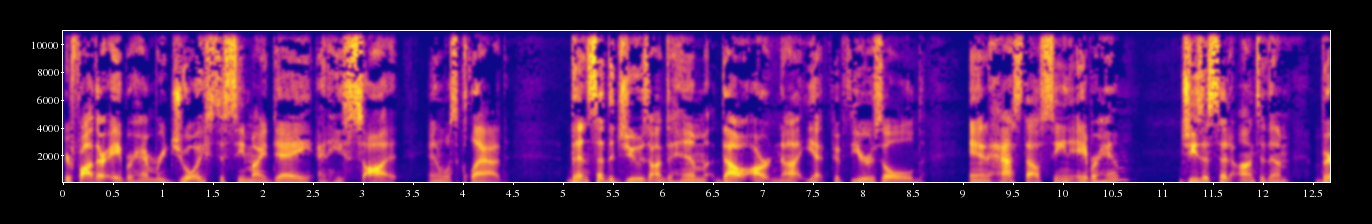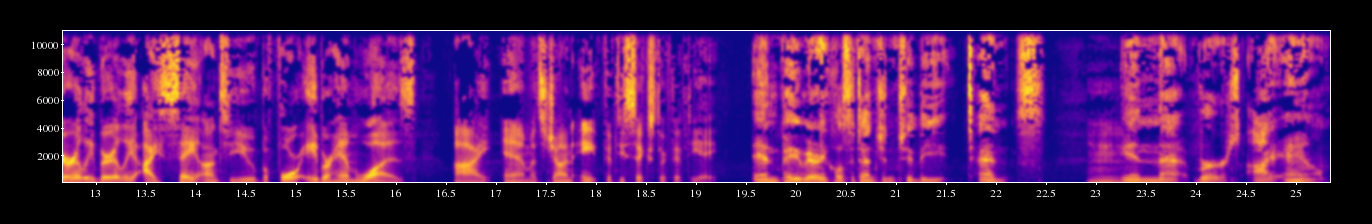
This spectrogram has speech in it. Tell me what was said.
Your father Abraham rejoiced to see my day, and he saw it and was glad. Then said the Jews unto him, Thou art not yet fifty years old, and hast thou seen Abraham? Jesus said unto them, Verily, verily, I say unto you, before Abraham was, I am. It's John eight fifty six through 58. and pay very close attention to the tense hmm. in that verse. I am.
